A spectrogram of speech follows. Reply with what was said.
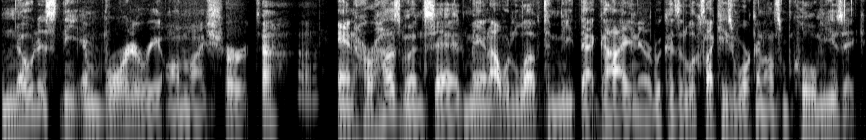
noticed the embroidery on my shirt, Uh-huh. and her husband said, Man, I would love to meet that guy in there because it looks like he's working on some cool music.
